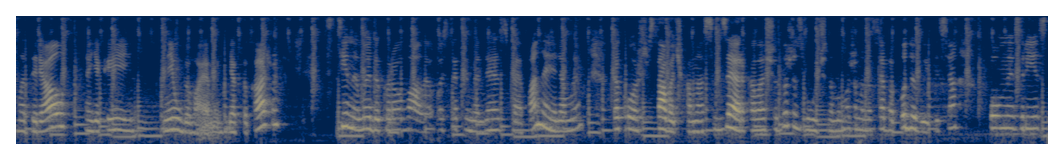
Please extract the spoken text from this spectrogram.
матеріал, який не убиваємий, як то кажуть. Стіни ми декорували ось такими ДСП-панелями. Також вставочка в нас дзеркала, що дуже зручно. Ми можемо на себе подивитися повний зріст.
